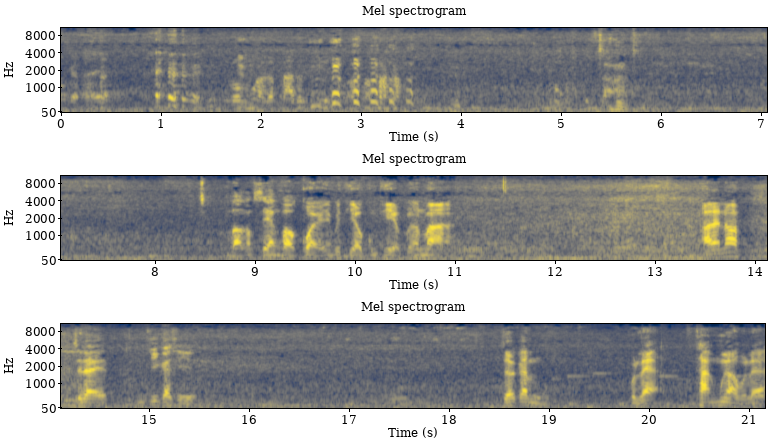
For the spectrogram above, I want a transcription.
ำกันไอ้ลงมาแล้วตาตัวทีบ่าวคำแซงบ่าวก้อยยังไปเที่ยวกรุงเทพเพื่อนมา อะไรเนาะจะได้ที่กะสิเจอกันพุ่นแหละ ทางเมื่อพุ่นแหละ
